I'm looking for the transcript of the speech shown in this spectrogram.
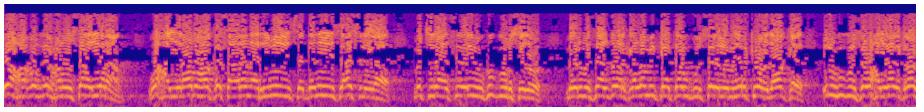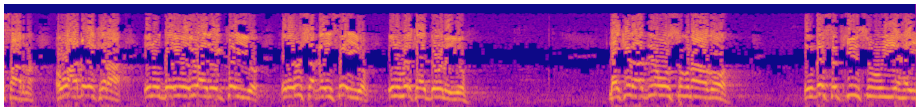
Waxa qofkan xanuunsanayana waxa yidhaadahoo ka saaran arrimihiisa danihiisa asliga. Ma jiraan sida inuu ku guursado? Mehermasaal dumarka la midkaa taa uu guursanayo meherkooda oo kale. Inuu ku guursado waxa yidhaada kama saarna. Oo waxaa dhici karaa inuu dee inay u adeegto iyo inay u shaqayso iyo inuu markaa doonayo. Laakiin haddii uu sugnaado in qasadkiisu uu yahay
